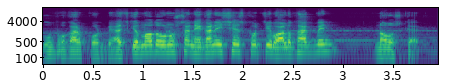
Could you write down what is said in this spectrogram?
উপকার করবে। আজকের মতো অনুষ্ঠান এখানেই শেষ করছি। ভালো থাকবেন। নমস্কার।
